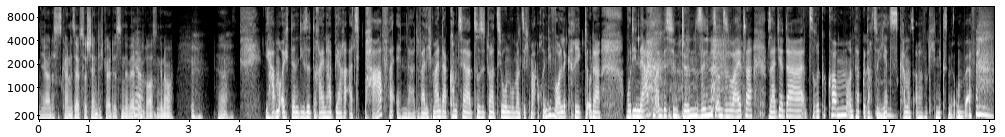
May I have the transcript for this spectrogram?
Ja, dass es keine Selbstverständlichkeit ist in der Welt ja. da draußen, genau. Mhm. Ja. Wie haben euch denn diese dreieinhalb Jahre als Paar verändert? Weil ich meine, da kommt es ja zu Situationen, wo man sich mal auch in die Wolle kriegt oder wo die Nerven ein bisschen dünn sind und so weiter. Seid ihr da zurückgekommen und habt gedacht, so mhm. jetzt kann uns aber wirklich nichts mehr umwerfen?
